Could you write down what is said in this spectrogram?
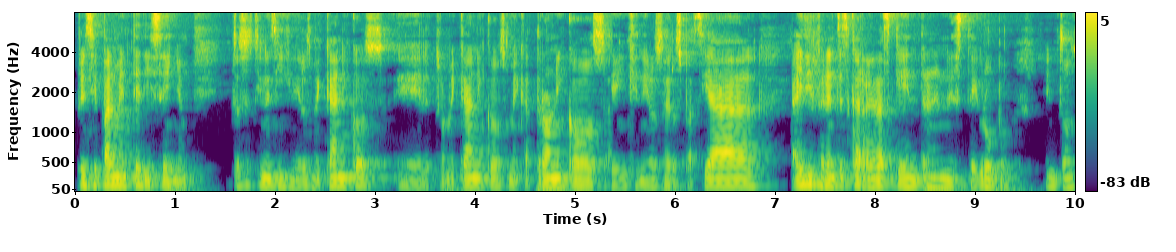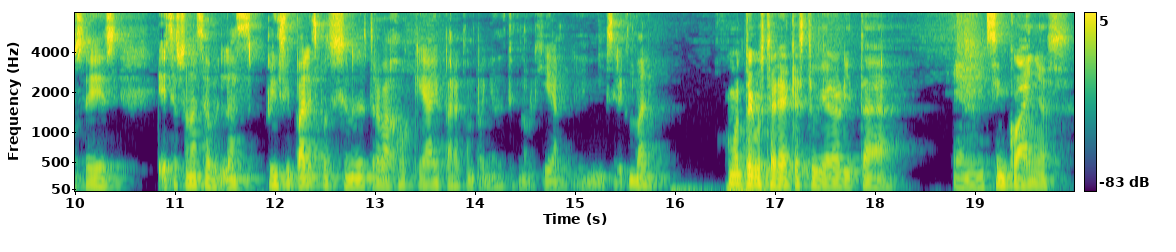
Principalmente diseño. Entonces tienes ingenieros mecánicos, eh, electromecánicos, mecatrónicos, ingenieros aeroespacial. Hay diferentes carreras que entran en este grupo. Entonces, esas son las, las principales posiciones de trabajo que hay para compañías de tecnología en Silicon Valley. ¿Cómo te gustaría que estuviera ahorita en cinco años?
